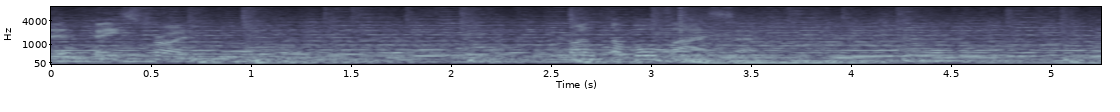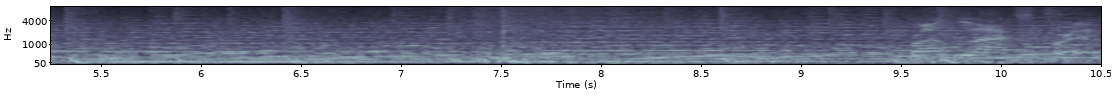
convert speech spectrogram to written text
And face front. Front double bicep. Front lat spread.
